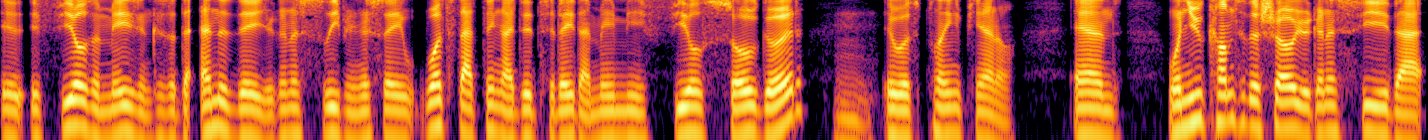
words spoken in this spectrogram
it, it feels amazing because at the end of the day, you're gonna sleep and you're gonna say, "What's that thing I did today that made me feel so good?" Mm. It was playing piano. And when you come to the show, you're gonna see that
